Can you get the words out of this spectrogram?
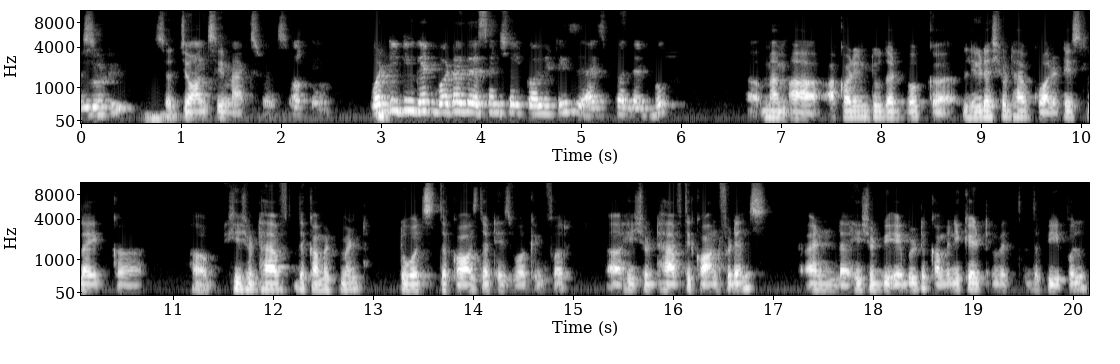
Who wrote it? Sir John C. Maxwell. Sir. okay. What did you get? What are the essential qualities as per that book? Uh, ma'am, uh, according to that book, uh, leader should have qualities like uh, uh, he should have the commitment towards the cause that he's working for. Uh, he should have the confidence and uh, he should be able to communicate with the people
